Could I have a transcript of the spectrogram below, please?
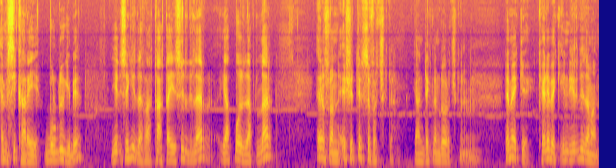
MC kareyi bulduğu gibi 7-8 defa tahtayı sildiler, yapboz yaptılar. En sonunda eşittir sıfır çıktı. Yani denklem doğru çıktı. Demek ki kelebek indirdiği zaman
